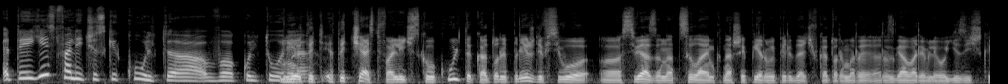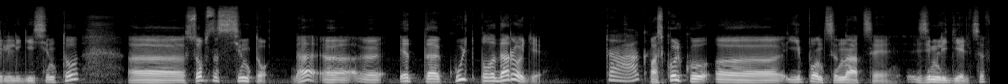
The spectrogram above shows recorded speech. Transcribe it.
это и есть фаллический культ э, в культуре? Ну, это, это часть фаллического культа, который прежде всего э, связан, отсылаем к нашей первой передаче, в которой мы разговаривали о языческой религии синто, э, собственно, синто. Да? Это культ плодородия. Так. Поскольку э, японцы нация земледельцев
